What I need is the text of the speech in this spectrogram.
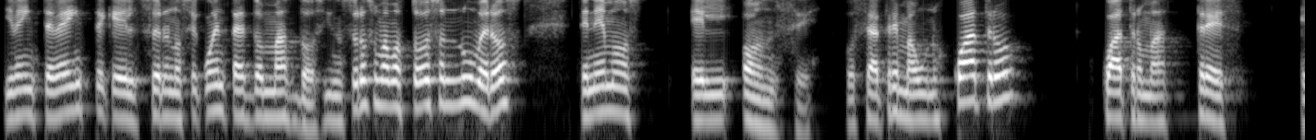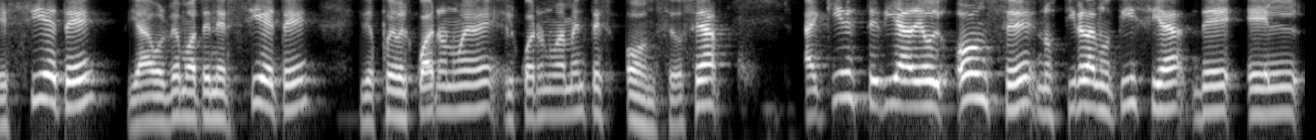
y 2020, que el 0 no se cuenta, es 2 más 2. Y nosotros sumamos todos esos números, tenemos el 11. O sea, 3 más 1 es 4, 4 más 3 es 7, ya volvemos a tener 7, y después el 4, 9, el 4 nuevamente es 11. O sea, aquí en este día de hoy, 11, nos tira la noticia del el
